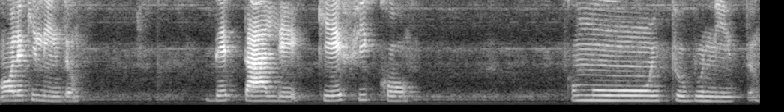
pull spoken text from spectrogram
Olha que lindo. Detalhe que ficou. Ficou muito bonito.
